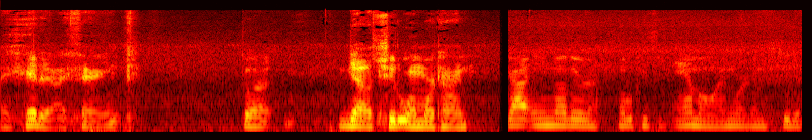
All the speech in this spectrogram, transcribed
I hit it, I think. But, yeah, let's shoot it one more time. Got another little piece of ammo in. We're going to shoot it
